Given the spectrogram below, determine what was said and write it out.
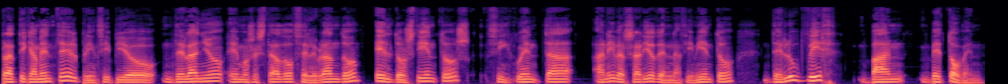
prácticamente el principio del año hemos estado celebrando el 250 aniversario del nacimiento de Ludwig van Beethoven.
